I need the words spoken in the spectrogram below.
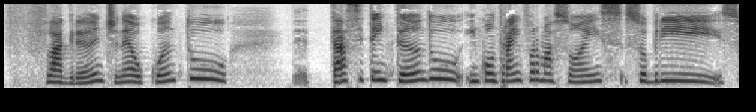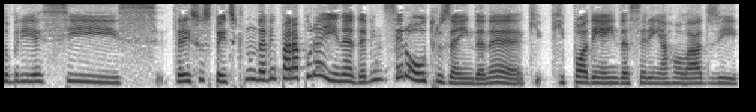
flagrante né, o quanto está se tentando encontrar informações sobre, sobre esses três suspeitos, que não devem parar por aí, né? Devem ser outros ainda, né? Que, que podem ainda serem arrolados e,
